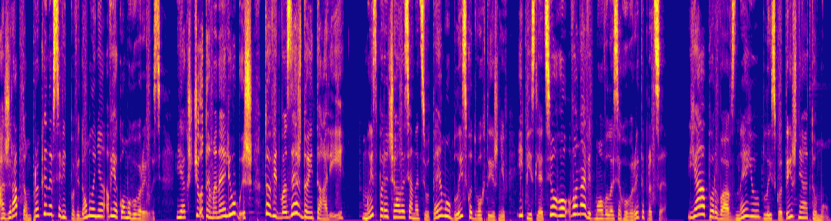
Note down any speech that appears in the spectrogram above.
Аж раптом прокинувся від повідомлення, в якому говорилось: Якщо ти мене любиш, то відвезеш до Італії. Ми сперечалися на цю тему близько двох тижнів, і після цього вона відмовилася говорити про це. Я порвав з нею близько тижня тому.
